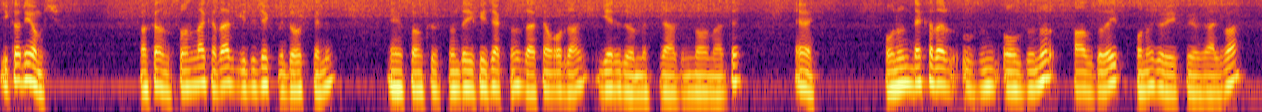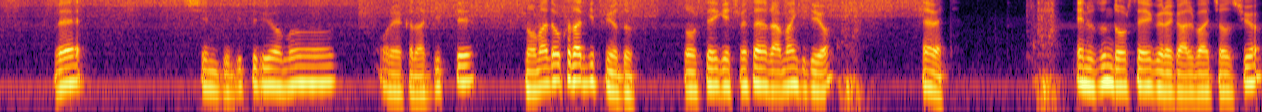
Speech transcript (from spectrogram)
yıkanıyormuş. Bakalım sonuna kadar gidecek mi Dorse'nin? En son kısmında yıkayacak mı? Zaten oradan geri dönmesi lazım normalde. Evet. Onun ne kadar uzun olduğunu algılayıp ona göre yıkıyor galiba. Ve şimdi bitiriyor mu? Oraya kadar gitti. Normalde o kadar gitmiyordu. Dorseye geçmesine rağmen gidiyor. Evet. En uzun dorseye göre galiba çalışıyor.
